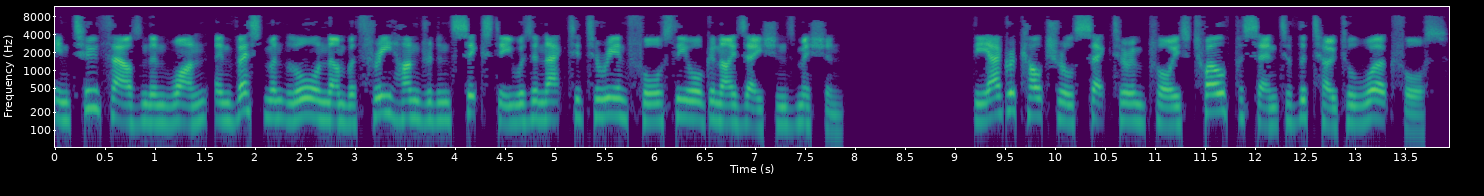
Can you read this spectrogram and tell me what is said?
In 2001, Investment Law No. 360 was enacted to reinforce the organization's mission. The agricultural sector employs 12% of the total workforce.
